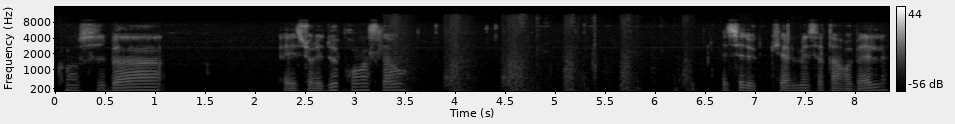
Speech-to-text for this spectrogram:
Consiba. Et sur les deux provinces là-haut. Essayer de calmer certains rebelles.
